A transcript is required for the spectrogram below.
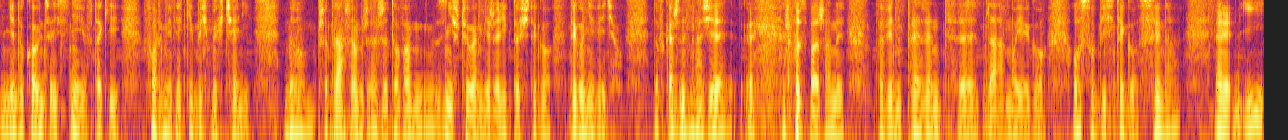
nie, do końca istnieje w takiej formie, w jakiej byśmy chcieli. No, przepraszam, że, że to wam zniszczyłem, jeżeli ktoś tego, tego nie wiedział. No, w każdym razie rozważany pewien prezent dla mojego osobistego syna i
